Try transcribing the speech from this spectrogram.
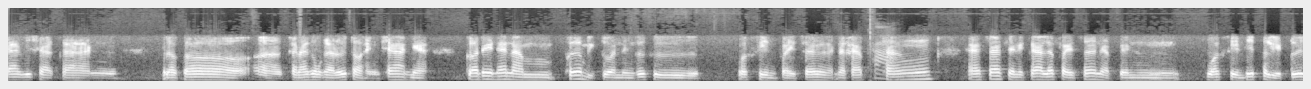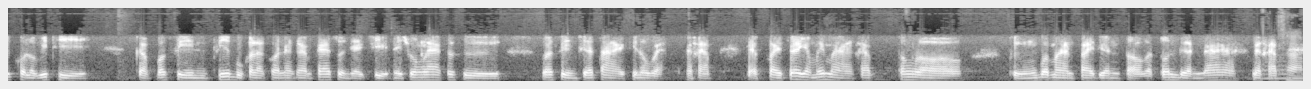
ด้านวิชาการ แล้วก็เอ่อคณะกรรมการโรคติดต่อแห่งชาติเนี่ยก็ได้แนะนำเพิ่มอีกตัวหนึ่งก็คือวัคซีนไฟเซอร์นะครับค่ะทั้งแอสตราเซเนกาและไฟเซอร์เนี่ยเป็นวัคซีนที่ผลิตด้วยคนละวิธี กับวัคซีนที่บุคลากรทางการแพทย์ส่วนใหญ่ฉีดในช่วงแรกก็คือ วัคซีนเชื้อตายซิโนแวคนะครับ แต่ไฟเซอร์ยังไม่มาครับ ต้องรอถึงประมาณปลายเดือนต่อกับต้นเดือนหน้านะครับครับ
